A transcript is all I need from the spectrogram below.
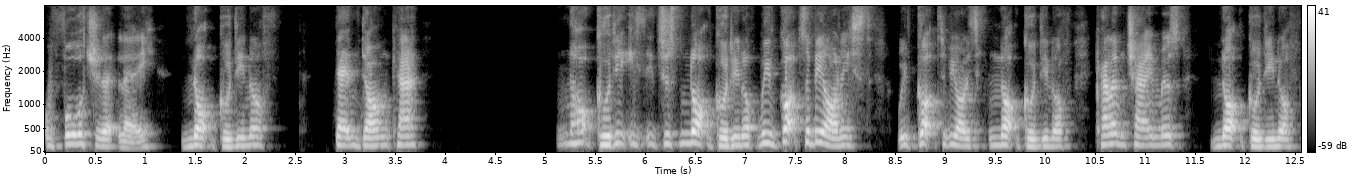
unfortunately not good enough. Dendoncker, not good. It's, it's just not good enough. We've got to be honest. We've got to be honest. Not good enough. Callum Chambers, not good enough.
